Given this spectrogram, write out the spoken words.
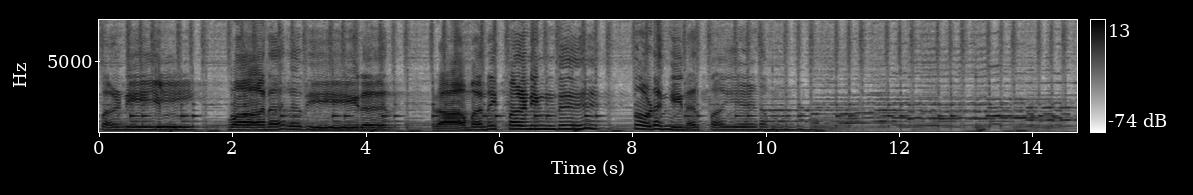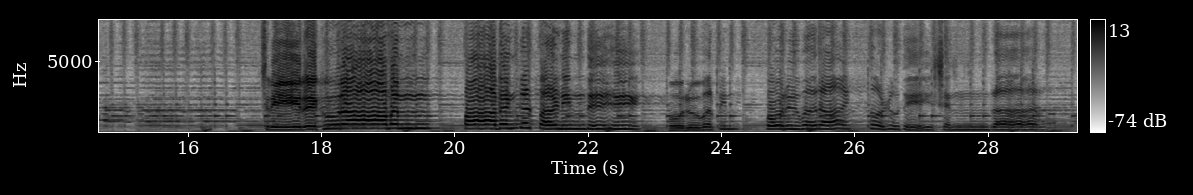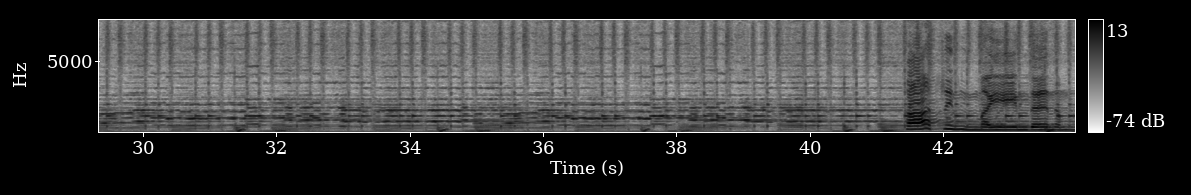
பணியில் வானர வீரர் ராமனை பணிந்து தொடங்கினர் பயணம். ஸ்ரீரகுராமன் பாதங்கள் பணிந்து ஒருவர் பின் ஒருவராய் தொழுதே சென்றார். காற்றின் மைந்தனும்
